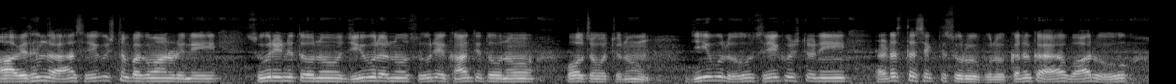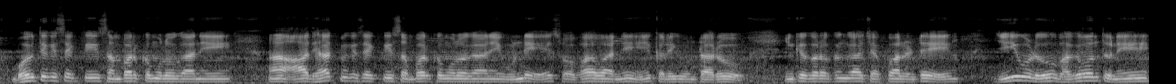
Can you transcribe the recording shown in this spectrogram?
ఆ విధంగా శ్రీకృష్ణ భగవానుడిని సూర్యునితోనూ జీవులను సూర్యకాంతితోనూ పోల్చవచ్చును. జీవులు శ్రీకృష్ణుని తటస్థ శక్తి స్వరూపులు. కనుక వారు భౌతిక శక్తి సంపర్కములో కానీ ఆధ్యాత్మిక శక్తి సంపర్కములో కానీ ఉండే స్వభావాన్ని కలిగి ఉంటారు. ఇంకొక రకంగా చెప్పాలంటే జీవుడు భగవంతుని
